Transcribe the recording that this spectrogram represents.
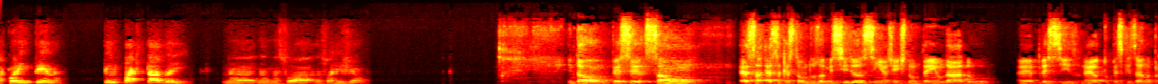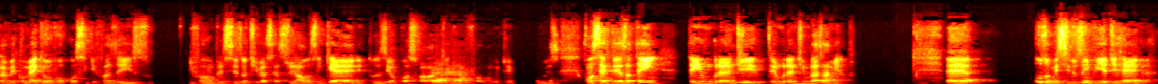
a quarentena tem impactado aí na, na, na sua, na sua região? Então, PC, são essa, essa questão dos homicídios, assim, a gente não tem um dado é, preciso, né? Eu estou pesquisando para ver como é que eu vou conseguir fazer isso de forma precisa. Eu tive acesso já aos inquéritos e eu posso falar uhum. aqui de uma forma muito mas com certeza tem, tem, um grande, tem um grande embasamento. É, os homicídios, em via de regra,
